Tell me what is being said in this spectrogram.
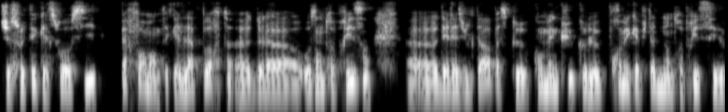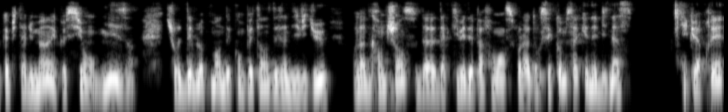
je souhaitais qu'elle soit aussi performante et qu'elle apporte euh, de la, aux entreprises euh, des résultats parce que convaincu que le premier capital d'une entreprise c'est le capital humain et que si on mise sur le développement des compétences des individus on a de grandes chances d'activer des performances. Voilà. Donc c'est comme ça qu'est né business et puis après,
